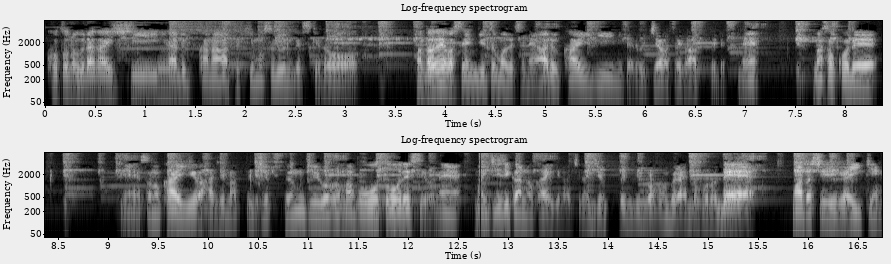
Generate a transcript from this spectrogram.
ことの裏返しになるかなって気もするんですけど、まあ、例えば先日もですね、ある会議みたいな打ち合わせがあってですね、まあ、そこで、えー、その会議が始まって10分15分、まあ、冒頭ですよね。まあ、1時間の会議のうちの10分15分ぐらいのところで、まあ、私が意見を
